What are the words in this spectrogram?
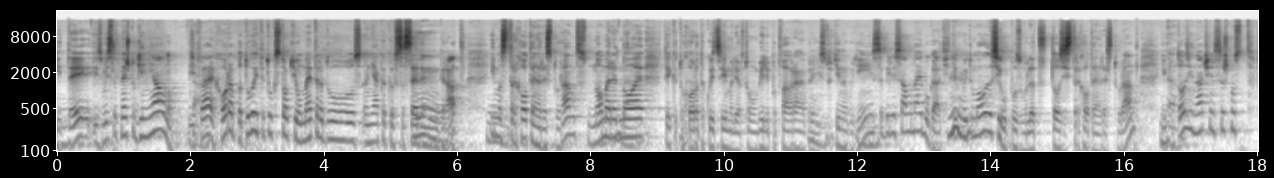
И те измислят нещо гениално. И да. това е хора, пътувайте тук 100 км до някакъв съседен mm. град. Има страхотен ресторант, номер едно да. е, тъй като хората, които са имали автомобили по това време преди стотина години, са били само най-богатите, mm-hmm. които могат да си го позволят този страхотен ресторант. И да. по този начин всъщност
